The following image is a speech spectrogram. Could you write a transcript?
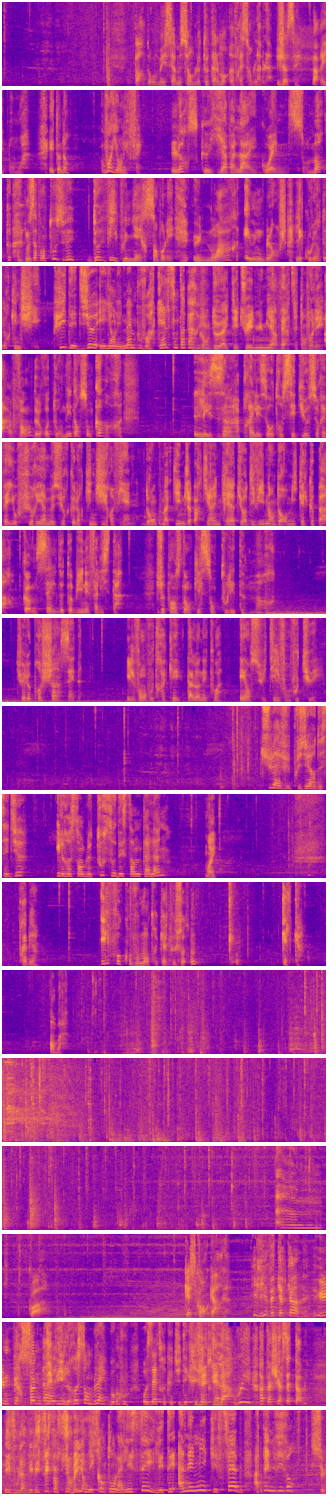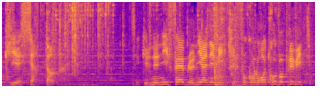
Pardon, mais ça me semble totalement invraisemblable. Je sais, pareil pour moi. Étonnant. Voyons les faits. Lorsque Yavala et Gwen sont mortes, nous avons tous vu deux vives lumières s'envoler. Une noire et une blanche, les couleurs de leur kinji. Puis des dieux ayant les mêmes pouvoirs qu'elles sont apparus. Quand deux a été tué, une lumière verte s'est envolée. Avant de retourner dans son corps. Les uns après les autres, ces dieux se réveillent au fur et à mesure que leurs kinji reviennent. Donc ma kinj appartient à une créature divine endormie quelque part. Comme celle de Tobin et Falista. Je pense donc qu'ils sont tous les deux morts. Tu es le prochain, Zed. Ils vont vous traquer, Talon et toi, et ensuite ils vont vous tuer. Tu as vu plusieurs de ces dieux? Ils ressemblent tous au dessin de Talon? Oui Très bien. Il faut qu'on vous montre quelque chose. Hum Quelqu'un. En bas. Quoi? Qu'est-ce qu'on regarde? Il y avait quelqu'un, une personne euh, divine. il ressemblait beaucoup aux êtres que tu décrivais Il tout était à là. Oui, attaché à cette table. Et vous l'avez laissé sans surveillance Mais quand on l'a laissé, il était anémique et faible, à peine vivant. Ce qui est certain, c'est qu'il n'est ni faible ni anémique. Il faut qu'on le retrouve au plus vite.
